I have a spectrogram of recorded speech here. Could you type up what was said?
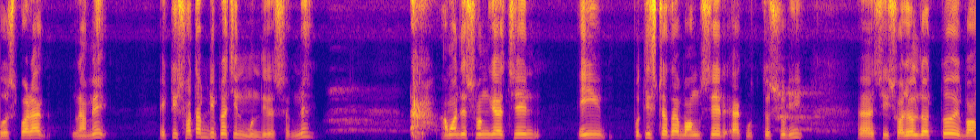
ঘোষপাড়া গ্রামে একটি শতাব্দী প্রাচীন মন্দিরের সামনে। আমাদের সঙ্গে আছেন এই প্রতিষ্ঠাতা বংশের এক উত্তরসূরি শ্রী সজল দত্ত এবং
